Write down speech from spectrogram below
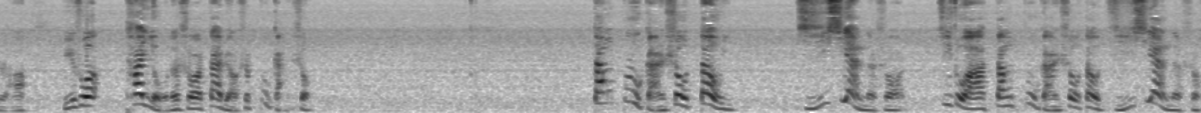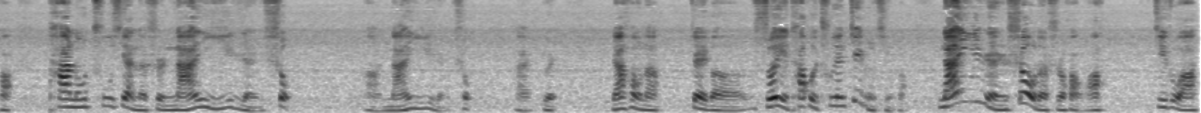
质啊，比如说它有的时候代表是不感受，当不感受到极限的时候。记住啊，当不感受到极限的时候，它能出现的是难以忍受，啊，难以忍受，哎，对，然后呢，这个，所以它会出现这种情况，难以忍受的时候啊，记住啊，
